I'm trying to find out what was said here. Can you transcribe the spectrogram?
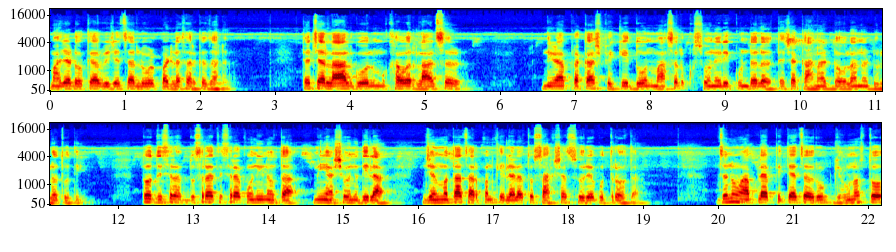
माझ्या डोक्यावर विजेचा लोळ पडल्यासारखं झालं. त्याच्या लाल गोल मुखावर लालसर निळा प्रकाश फेकी दोन मासल सोनेरी कुंडलं त्याच्या कानात डौलानं डुलत होती. तो दुसरा दुसरा तिसरा कोणी नव्हता. मी अश्वनदीला जन्मताच अर्पण केलेला तो साक्षात सूर्यपुत्र होता. जणू आपल्या पित्याचं रूप घेऊनच तो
